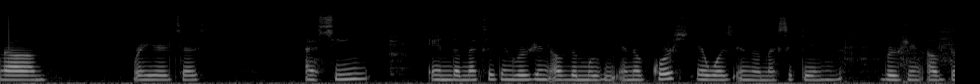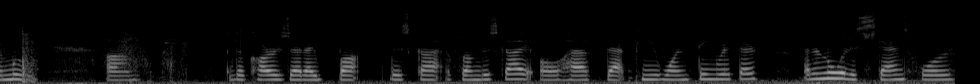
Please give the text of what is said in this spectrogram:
Um, right here it says, as seen in the Mexican version of the movie, and of course, it was in the Mexican version of the movie. Um, the cars that I bought this guy from this guy all have that P1 thing right there. I don't know what it stands for.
